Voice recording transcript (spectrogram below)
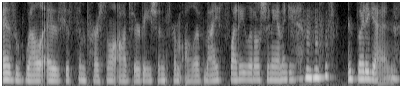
as well as just some personal observations from all of my slutty little shenanigans. but again,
